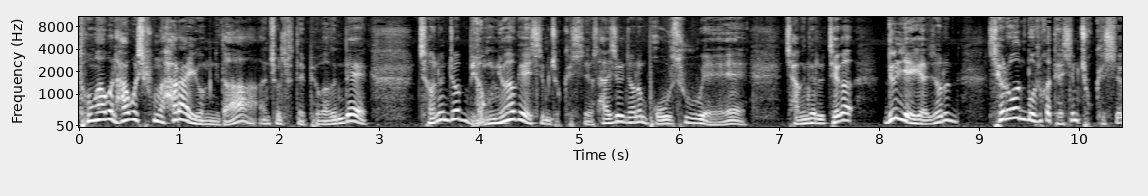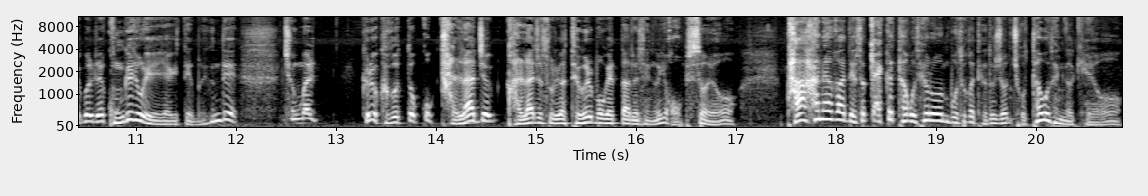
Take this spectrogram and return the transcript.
통합을 하고 싶으면 하라 이겁니다. 안철수 대표가. 근데 저는 좀 명료하게 했으면 좋겠어요. 사실 저는 보수의 장래를 제가 늘 얘기하죠. 저는 새로운 보수가 됐으면 좋겠어요. 그걸 제가 공개적으로 얘기하기 때문에. 근데 정말 그리고 그것도 꼭 갈라져 갈라져 소리가 득을 보겠다는 생각이 없어요. 다 하나가 돼서 깨끗하고 새로운 보수가 돼도 전 좋다고 생각해요.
